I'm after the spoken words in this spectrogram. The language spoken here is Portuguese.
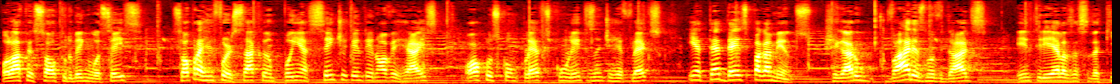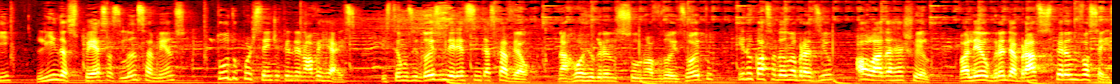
Olá pessoal, tudo bem com vocês? Só para reforçar a campanha 189 reais, óculos completos com lentes anti-reflexo em até 10 pagamentos. Chegaram várias novidades, entre elas essa daqui, lindas peças, lançamentos, tudo por 189 reais. Estamos em dois endereços em Cascavel, na Rua Rio Grande do Sul 928 e no Calçadão do Brasil, ao lado da Riachuelo. Valeu, grande abraço, esperando vocês!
